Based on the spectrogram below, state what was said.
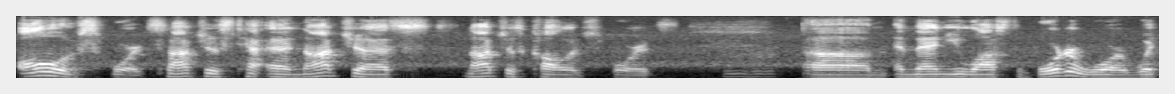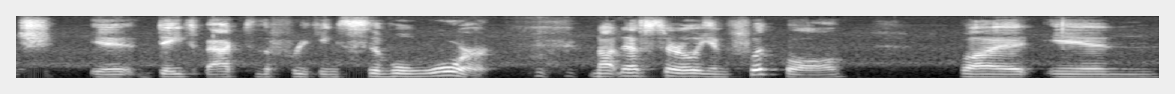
all of sports, not just uh, not just not just college sports. mhm. Um, and then you lost the border war, which it dates back to the freaking Civil War, not necessarily in football, but in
